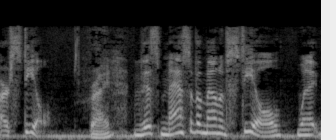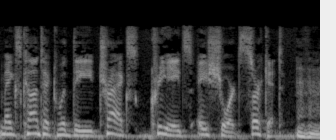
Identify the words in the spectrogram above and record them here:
are steel right. this massive amount of steel, when it makes contact with the tracks, creates a short circuit. Mm-hmm.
